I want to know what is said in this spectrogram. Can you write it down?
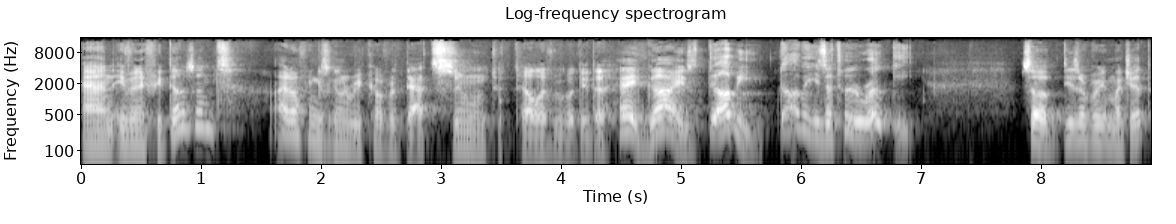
And even if he doesn't, I don't think he's gonna recover that soon to tell everybody that, hey guys, Dabi, Dabi is a Todoroki. So these are pretty much it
